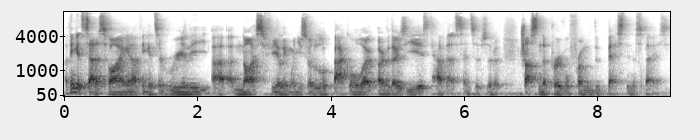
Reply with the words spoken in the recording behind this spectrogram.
I think it's satisfying, and I think it's a really uh, a nice feeling when you sort of look back all o- over those years to have that sense of sort of trust and approval from the best in the space.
